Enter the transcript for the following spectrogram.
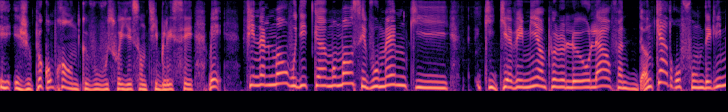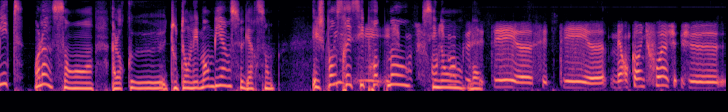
et, et je peux comprendre que vous vous soyez senti blessé, mais finalement, vous dites qu'à un moment, c'est vous-même qui, qui, qui avez mis un peu le haut là, enfin, un cadre au fond, des limites. Voilà, sans, alors que tout en l'aimant bien, ce garçon. Et je pense Oui, réciproquement, et je pense sinon, franchement que bon. c'était euh, c'était euh, mais encore une fois je, je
